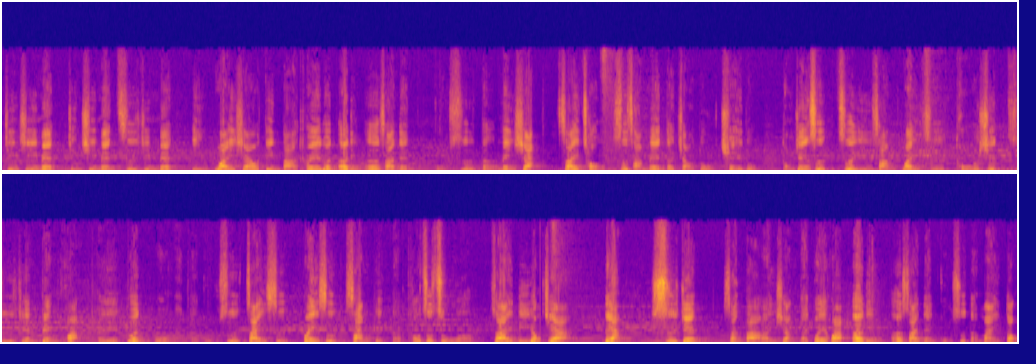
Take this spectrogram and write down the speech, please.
经济面、景气面、资金面，以外销订单推论二零二三年股市的面向，再从市场面的角度切入。董监事、自营商、外资、投信之间变化推论，我们的股市、债市、汇市、商品的投资组合，再利用价、量、时间三大方向来规划二零二三年股市的脉动。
